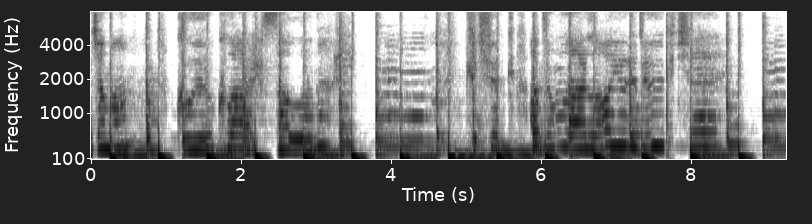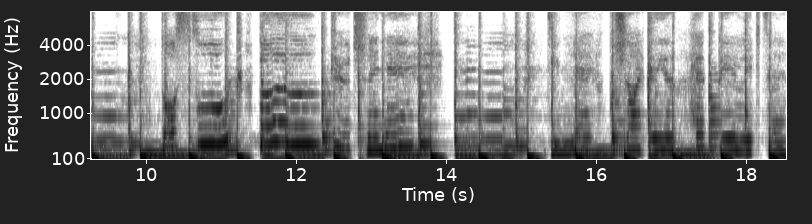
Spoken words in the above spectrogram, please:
Kocaman kuyruklar sallanır. Küçük adımlarla yürüdükçe Dostluk bağı güçlenir. Dinle bu şarkıyı hep birlikte.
